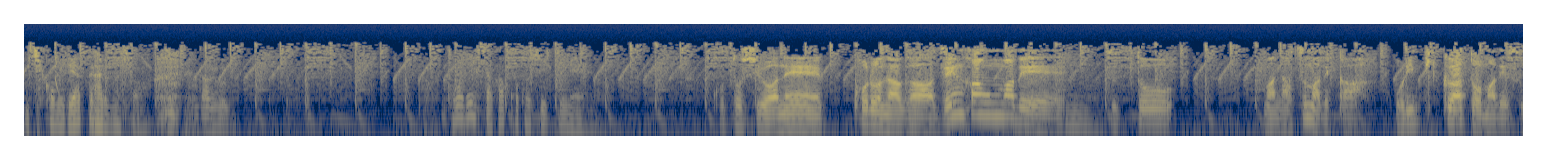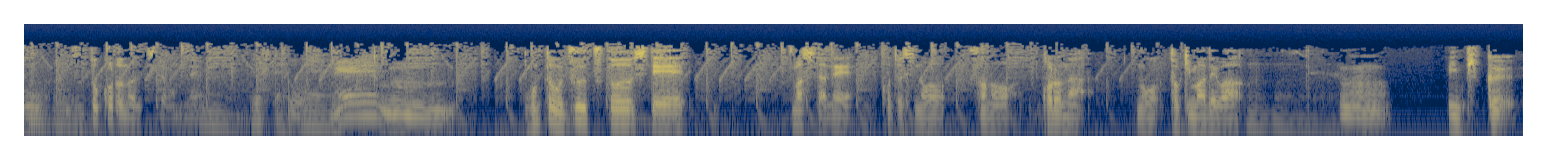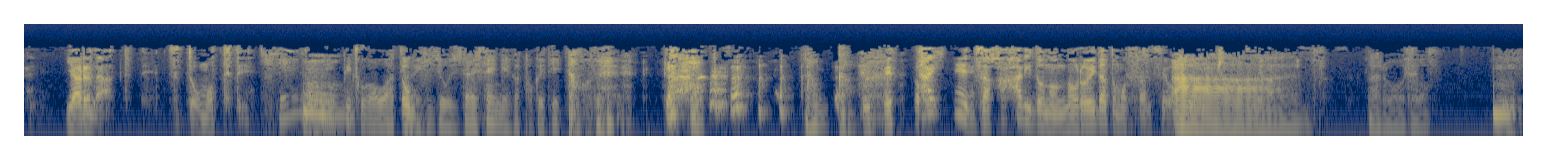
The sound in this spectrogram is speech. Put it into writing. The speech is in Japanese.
打ち込みでやってはりましたわ。なるほど。どうでしたか？今年1年。今年はね、コロナが前半までうん。ずっと、まあ夏までか、オリンピック後まですごうんずっとコロナでしたもんね。うん、でしたそうよね。ね。うん。本当うつうつとしてましたね。今年のそのコロナの時までは、うんうんうん。オリンピックやるなってずっと思ってて。綺麗にオリンピックが終わったら非常事態宣言が解けていったもんね。なんか、絶対ね、ザハハリドの呪いだと思ってたんですよ。あー、なるほど。うん。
